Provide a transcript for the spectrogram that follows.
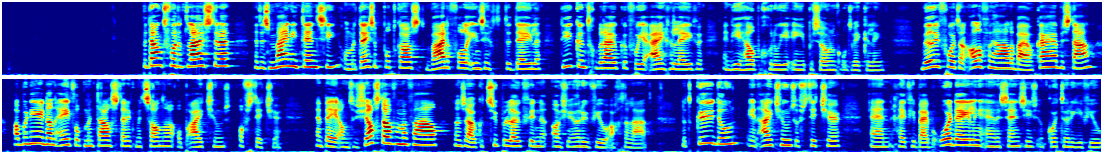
Bedankt voor het luisteren. Het is mijn intentie om met deze podcast waardevolle inzichten te delen die je kunt gebruiken voor je eigen leven en die je helpen groeien in je persoonlijke ontwikkeling. Wil je voortaan alle verhalen bij elkaar hebben staan? Abonneer je dan even op Mentaal Sterk met Sandra op iTunes of Stitcher. En ben je enthousiast over mijn verhaal, dan zou ik het superleuk vinden als je een review achterlaat. Dat kun je doen in iTunes of Stitcher en geef je bij beoordelingen en recensies een korte review.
